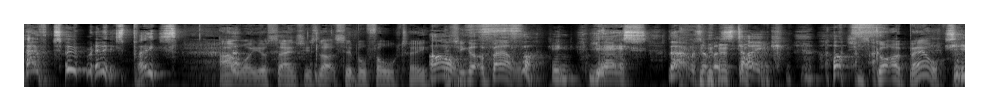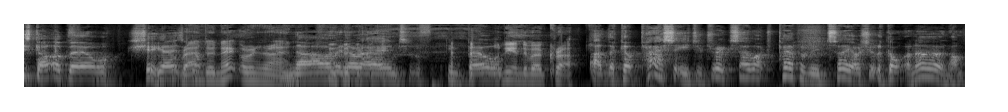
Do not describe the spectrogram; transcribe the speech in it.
have two minutes, please? Oh, well, you're saying she's like Sybil Fawlty. Oh, she got a bell? Fucking yes, that was a mistake. She's got a bell She's got a bell. She has around got, her neck or in her hand. no in her hand, fucking bell. On the end of her crutch. and the capacity to drink so much peppermint tea. I should have got an urn. I'm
